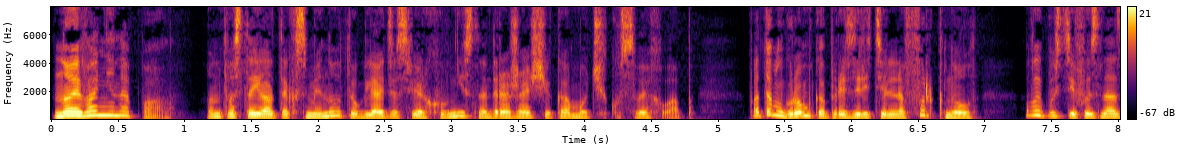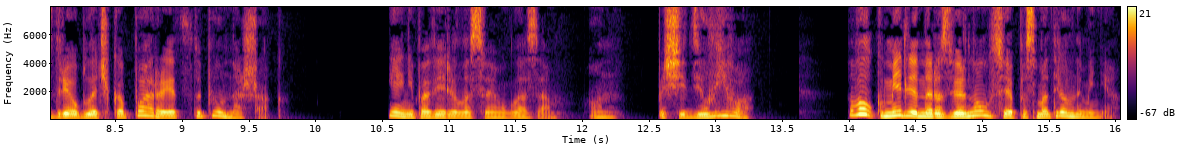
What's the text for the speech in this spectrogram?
Но Иван не напал. Он постоял так с минуту, глядя сверху вниз на дрожащий комочек у своих лап. Потом громко презрительно фыркнул, выпустив из ноздри облачко пара и отступил на шаг. Я не поверила своим глазам. Он пощадил его? Волк медленно развернулся и посмотрел на меня.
